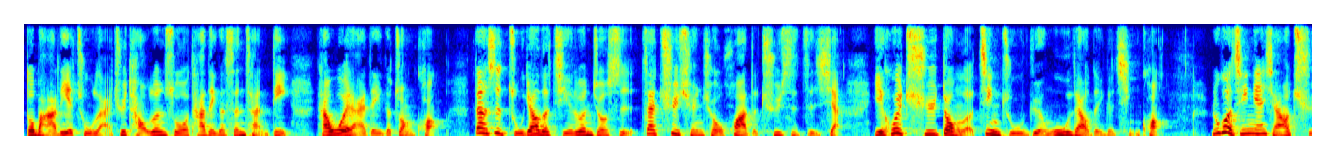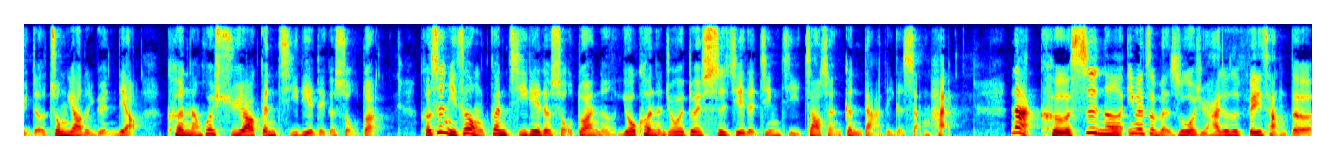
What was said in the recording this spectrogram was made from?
都把它列出来，去讨论说它的一个生产地，它未来的一个状况。但是主要的结论就是在去全球化的趋势之下，也会驱动了竞逐原物料的一个情况。如果今年想要取得重要的原料，可能会需要更激烈的一个手段。可是你这种更激烈的手段呢，有可能就会对世界的经济造成更大的一个伤害。那可是呢，因为这本书我觉得它就是非常的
